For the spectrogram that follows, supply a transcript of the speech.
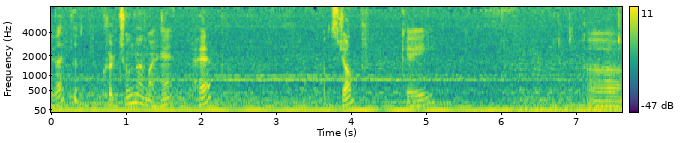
Did I put cartoon on my head? Let's jump. Okay. Uh,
